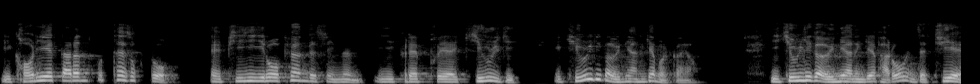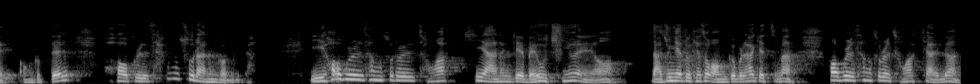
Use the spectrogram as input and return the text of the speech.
이 거리에 따른 후퇴 속도의 비로 표현될 수 있는 이 그래프의 기울기, 이 기울기가 의미하는 게 뭘까요? 이 기울기가 의미하는 게 바로 이제 뒤에 언급될 허블 상수라는 겁니다. 이 허블 상수를 정확히 아는 게 매우 중요해요. 나중에도 계속 언급을 하겠지만 허블 상수를 정확히 알면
